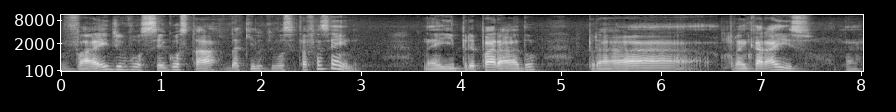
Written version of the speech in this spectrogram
vai de você gostar daquilo que você está fazendo, né? E ir preparado para encarar isso, né?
